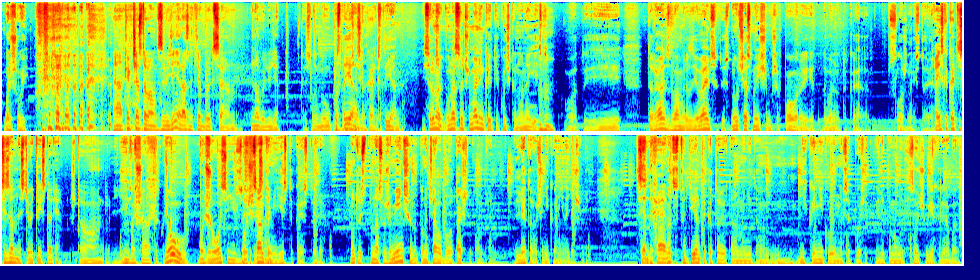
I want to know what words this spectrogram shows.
Большой. А как часто вам в заведении разные требуются новые люди? То есть, Ну, постоянно. Постоянно. И все равно у нас очень маленькая текучка, но она есть. Мгм. Вот. И это раз, два мы развиваемся. То есть, ну, вот сейчас мы ищем шеф-повара, и это довольно такая сложная история. А есть какая-то сезонность у этой истории? Что Есть. небольшая текучка? Ну, больше осенью с больше официантами весной? есть такая история. Ну, то есть у нас уже меньше, но поначалу было так, что там прям лето вообще никого не найдешь. Все отдыхают? Ну, это студенты, которые там, они там, у них каникулы, но все пофиг. Или там они в Сочи уехали работать.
